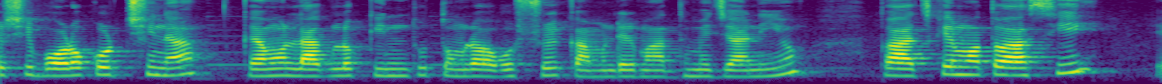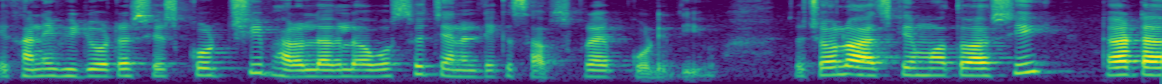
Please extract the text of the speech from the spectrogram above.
বেশি বড় করছি না, কেমন লাগল কিন্তু তোমরা অবশ্যই কমেন্টের মাধ্যমে জানিও। তো আজকের মতো আসি, এখানে ভিডিওটা শেষ করছি, ভালো লাগলে অবশ্যই চ্যানেলটিকে সাবস্ক্রাইব করে দিও। তো চলো আজকের মতো আসি, টাটা!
